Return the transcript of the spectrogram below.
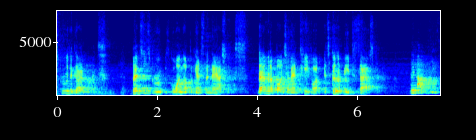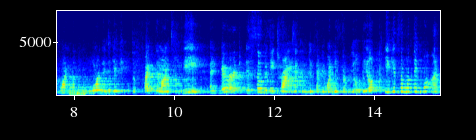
screw the guidelines. Benson's group is going up against the Nationalists. Them and a bunch of Antifa, it's gonna be disaster. The Nazis want nothing more than to get people to fight them on TV. And Eric is so busy trying to convince everyone he's the real deal, he gives them what they want.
